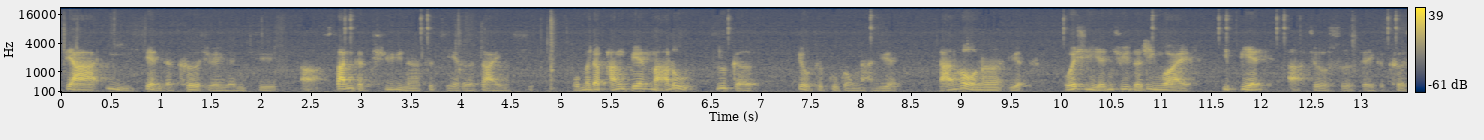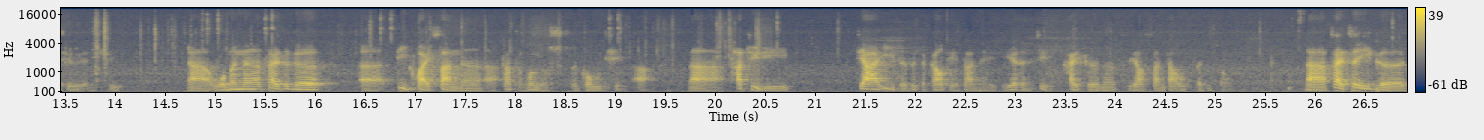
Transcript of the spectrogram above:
嘉义县的科学园区啊三个区域呢是结合在一起。我们的旁边马路之隔就是故宫南院，然后呢，园微型园区的另外。一边啊，就是这个科学园区。那我们呢，在这个呃地块上呢，啊，它总共有十公顷啊。那它距离嘉义的这个高铁站呢也很近，开车呢只要三到五分钟。那在这一个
